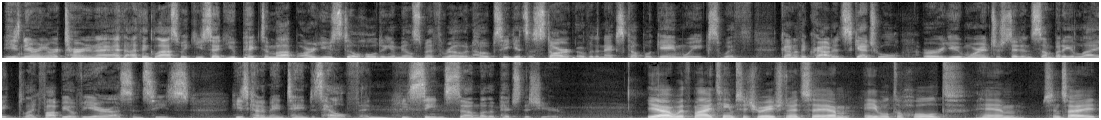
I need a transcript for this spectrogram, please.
he's nearing a return. And I, I think last week you said you picked him up. Are you still holding Emil Smith Rowe in hopes he gets a start over the next couple game weeks with kind of the crowded schedule, or are you more interested in somebody like like Fabio Vieira since he's he's kind of maintained his health and he's seen some of the pitch this year? Yeah, with my team situation, I'd say I'm able to hold him since I,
